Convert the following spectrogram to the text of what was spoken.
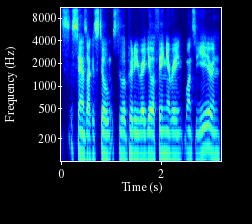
sounds like it's still still a pretty regular thing every once a year, and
